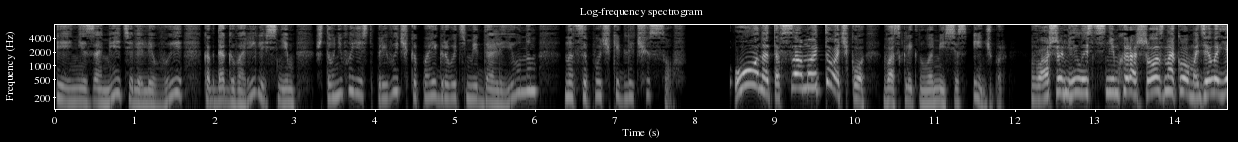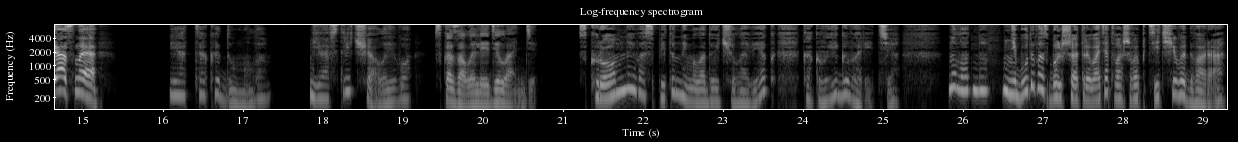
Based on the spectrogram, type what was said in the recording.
И не заметили ли вы, когда говорили с ним, что у него есть привычка поигрывать медальоном на цепочке для часов? «Он это в самую точку!» — воскликнула миссис Инчбер. «Ваша милость с ним хорошо знакома, дело ясное!» «Я так и думала. Я встречала его», — сказала леди Ланди. «Скромный, воспитанный молодой человек, как вы и говорите. «Ну ладно, не буду вас больше отрывать от вашего птичьего двора,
